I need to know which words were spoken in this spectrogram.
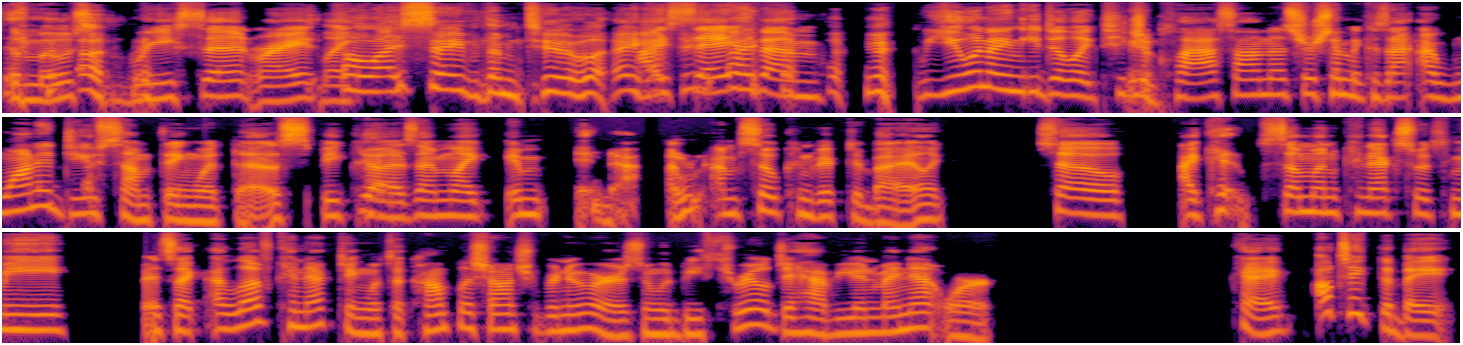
the most recent, right? Like, oh, I saved them too. I saved them. You and I need to like teach a class on this or something because I, I want to do something with this because I'm like I'm, I'm so convicted by it. Like, so I can someone connects with me. It's like I love connecting with accomplished entrepreneurs and would be thrilled to have you in my network. Okay, I'll take the bait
